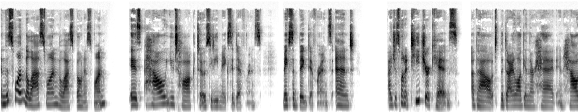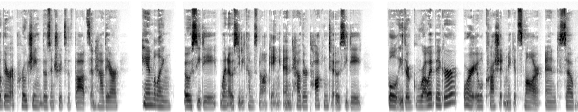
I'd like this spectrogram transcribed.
And this one, the last one, the last bonus one, is how you talk to OCD makes a difference, makes a big difference. And I just want to teach your kids about the dialogue in their head and how they're approaching those intrusive thoughts and how they are handling OCD when OCD comes knocking and how they're talking to OCD will either grow it bigger or it will crush it and make it smaller. And so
